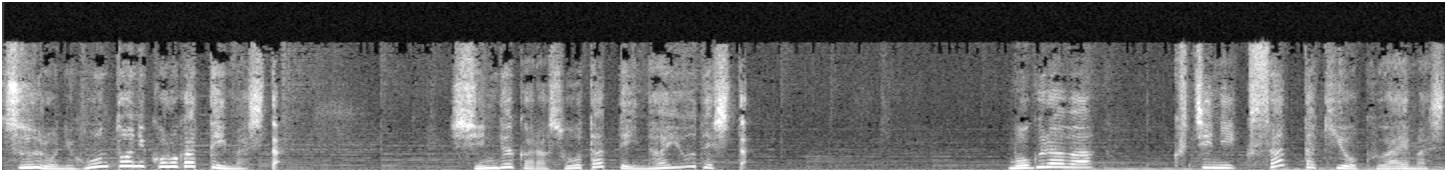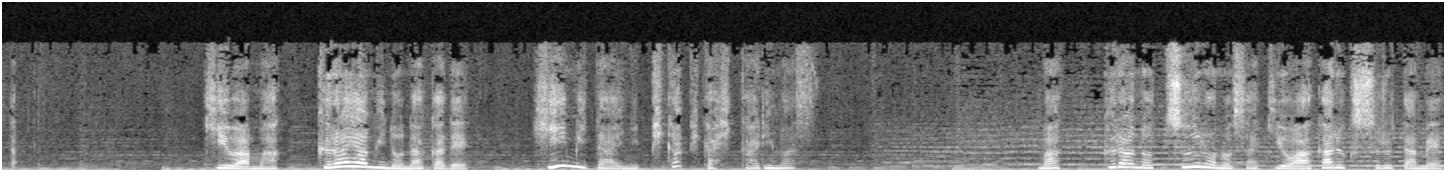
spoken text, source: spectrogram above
通路に本当に転がっていました。死んでからそう立っていないようでした。モグラは口に腐った木をくわえました。木は真っ暗闇の中で火みたいにピカピカ光ります。真っ暗の通路の先を明るくするため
